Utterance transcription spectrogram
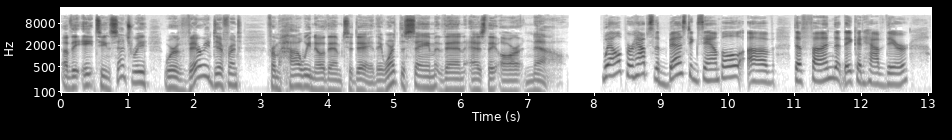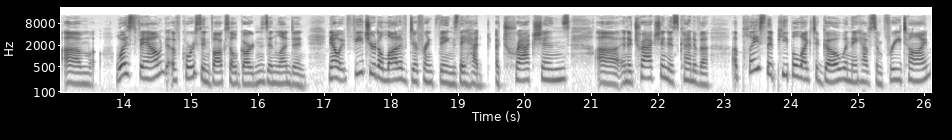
of the 18th century were very different from how we know them today. They weren't the same then as they are now. Well, perhaps the best example of the fun that they could have there um, was found, of course, in Vauxhall Gardens in London. Now, it featured a lot of different things. They had attractions. Uh, an attraction is kind of a, a place that people like to go when they have some free time.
